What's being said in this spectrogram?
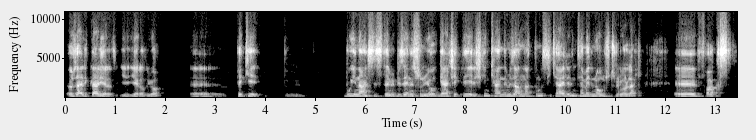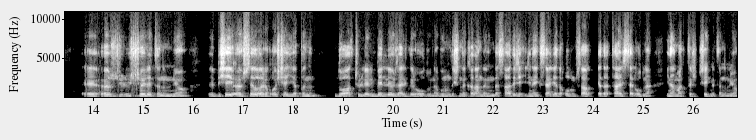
özellikler yer, yer alıyor. E, peki bu inanç sistemi bize ne sunuyor? Gerçekliğe ilişkin kendimize anlattığımız hikayelerin temelini oluşturuyorlar. E, Fox e, özcülüğü şöyle tanımlıyor. E, bir şeyi özsel olarak o şey yapanın doğal türlerin belli özellikleri olduğuna, bunun dışında kalanların da sadece ilineksel ya da olumsal ya da tarihsel olduğuna inanmaktır şeklinde tanımlıyor.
